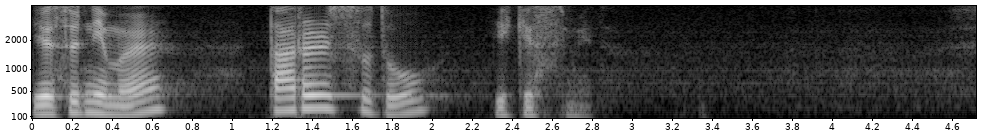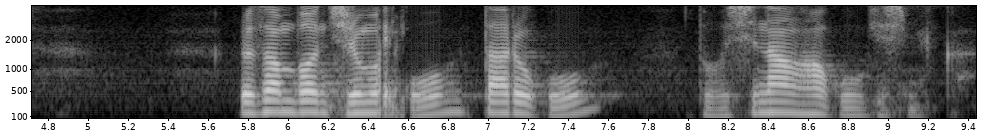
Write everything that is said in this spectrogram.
예수님을 따를 수도 있겠습니다. 그래서 한번 질문하고 따르고 또 신앙하고 계십니까?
